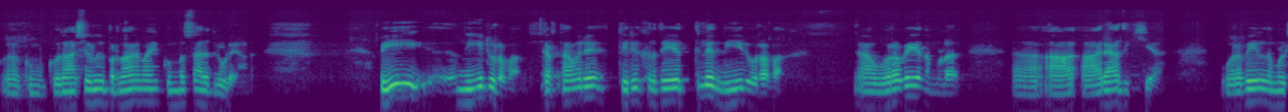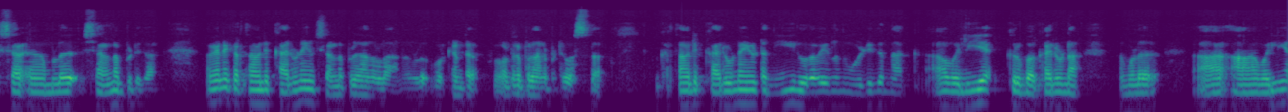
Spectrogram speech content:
കു- ആ, കു- പ്രധാനമായും കുംഭസാരത്തിലൂടെയാണ്. ഈ നീരുറവ കർത്താവിന്റെ തിരുഹൃദയത്തിലെ നീരുറവ ആ ഉറവയെ നമ്മൾ ആരാധിക്കുക ഉറവയിൽ നമ്മൾ നമ്മൾ ശരണപ്പെടുക അങ്ങനെ കർത്താവിന്റെ കരുണയിൽ ശരണപ്പെടുക എന്നുള്ളതാണ് നമ്മൾ ഓർക്കേണ്ട വളരെ പ്രധാനപ്പെട്ട വസ്തുത. കർത്താവിന്റെ കരുണയുടെ നീരുറവയിൽ നിന്ന് ഒഴുകുന്ന ആ വലിയ കൃപ കരുണ നമ്മൾ ആ വലിയ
